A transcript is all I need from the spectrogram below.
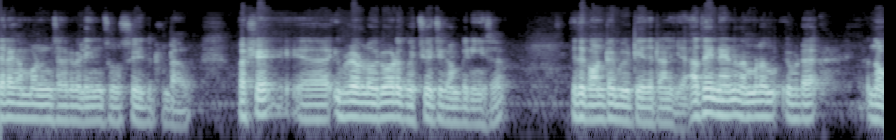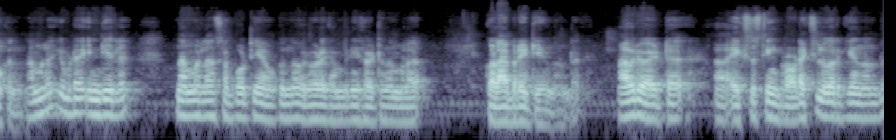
ചില കമ്പോണൻസ് അവർ വെളിയിൽ നിന്ന് സോഴ്സ് ചെയ്തിട്ടുണ്ടാവും. പക്ഷേ ഇവിടെയുള്ള ഒരുപാട് കൊച്ചു കൊച്ചു കമ്പനീസ് ഇത് കോൺട്രിബ്യൂട്ട് ചെയ്തിട്ടാണ് ചെയ്യുക അത് തന്നെയാണ് നമ്മളും ഇവിടെ നോക്കുന്നത്. നമ്മൾ ഇവിടെ ഇന്ത്യയിൽ നമ്മളെ സപ്പോർട്ട് ചെയ്യാൻ നോക്കുന്ന ഒരുപാട് കമ്പനീസുമായിട്ട് നമ്മൾ കൊളാബറേറ്റ് ചെയ്യുന്നുണ്ട്. അവരുമായിട്ട് എക്സിസ്റ്റിംഗ് പ്രോഡക്റ്റ്സിൽ വർക്ക് ചെയ്യുന്നുണ്ട്.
